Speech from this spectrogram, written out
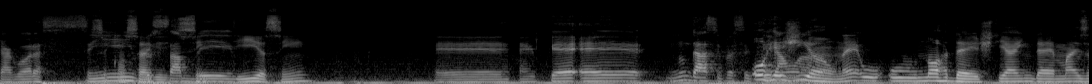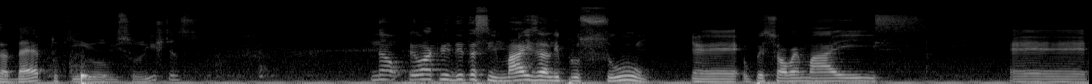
Agora sim, Você consegue saber. sentir, assim? É, é é, é- não dá assim pra você Ou tirar uma- região, né? O, o Nordeste ainda é mais adepto que os sulistas? Não, eu acredito assim, mais ali pro sul, é, o pessoal é mais. É,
